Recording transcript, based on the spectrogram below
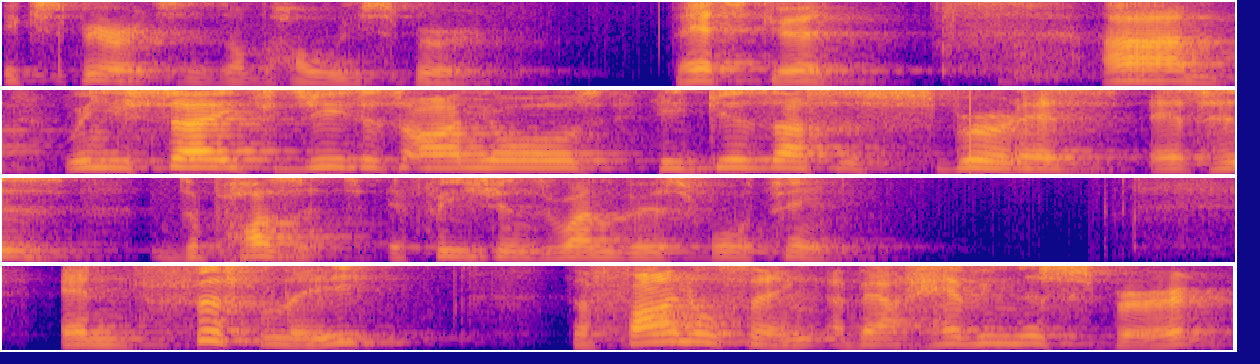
experiences of the Holy Spirit. That's good. Um, when you say to Jesus, I'm yours, he gives us the Spirit as, as his deposit. Ephesians 1, verse 14. And fifthly, the final thing about having the Spirit,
